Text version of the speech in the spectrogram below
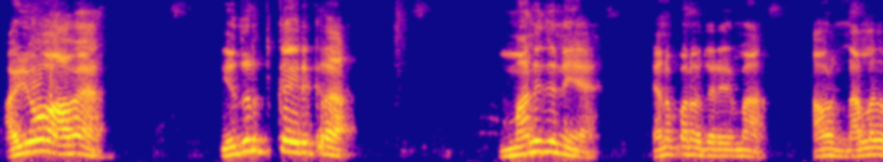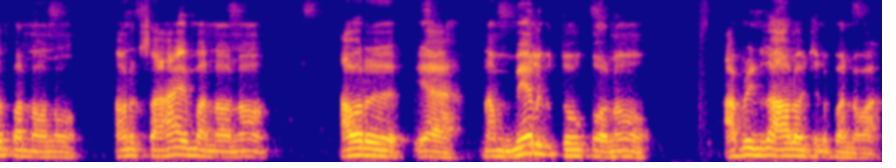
ஐயோ அவன் எதிர்க்க இருக்கிற மனிதனைய என்ன பண்ண தெரியுமா? அவனுக்கு நல்லது பண்ணணும். அவனுக்கு சகாயம் பண்ணணும். அவரு நம்ம மேலுக்கு தூக்கணும். அப்படின்னு தான் ஆலோசனை பண்ணுவான்.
